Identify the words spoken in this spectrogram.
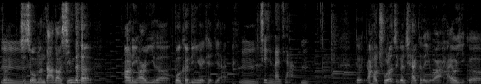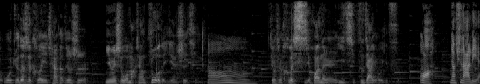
对，嗯支持我们达到新的二零二一的播客订阅 KPI。嗯，谢谢大家。嗯对，然后除了这个 check 的以外，还有一个我觉得是可以 check 的，就是因为是我马上要做的一件事情，哦，就是和喜欢的人一起自驾游一次。哇，你要去哪里？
